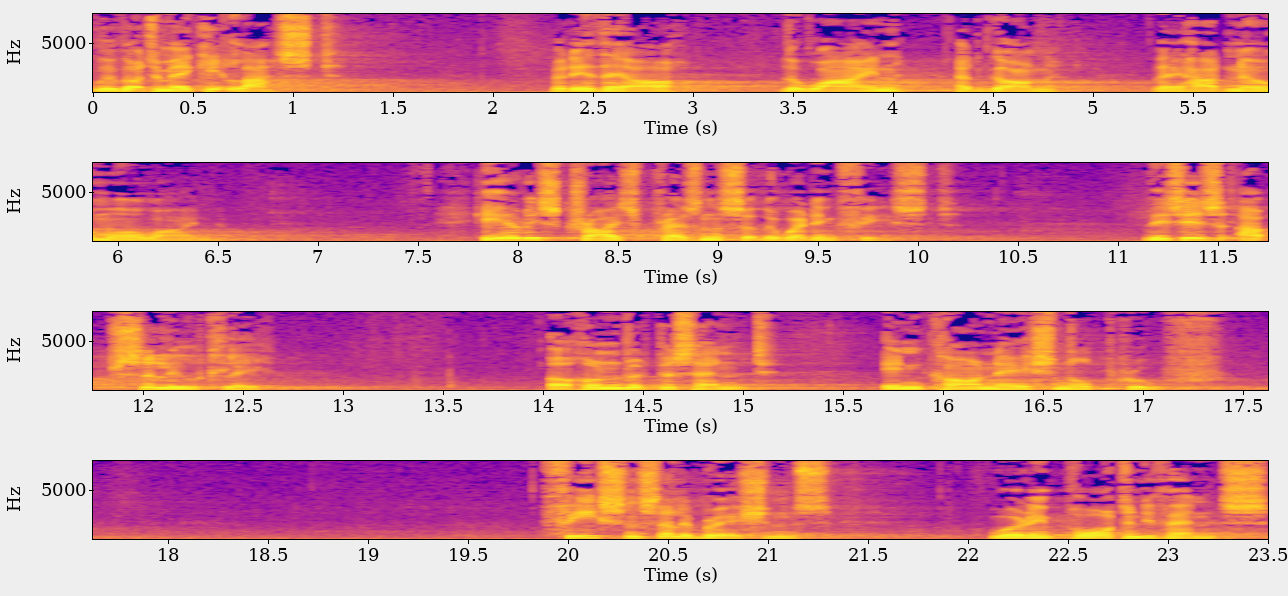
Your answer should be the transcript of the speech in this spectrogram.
we've got to make it last. But here they are. The wine had gone. They had no more wine. Here is Christ's presence at the wedding feast. This is absolutely a hundred percent incarnational proof. Feasts and celebrations were important events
